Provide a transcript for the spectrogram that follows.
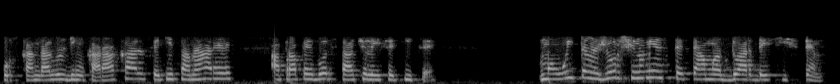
cu scandalul din Caracal, fetița mea are aproape vârsta acelei fetițe mă uit în jur și nu mi este teamă doar de sistem.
